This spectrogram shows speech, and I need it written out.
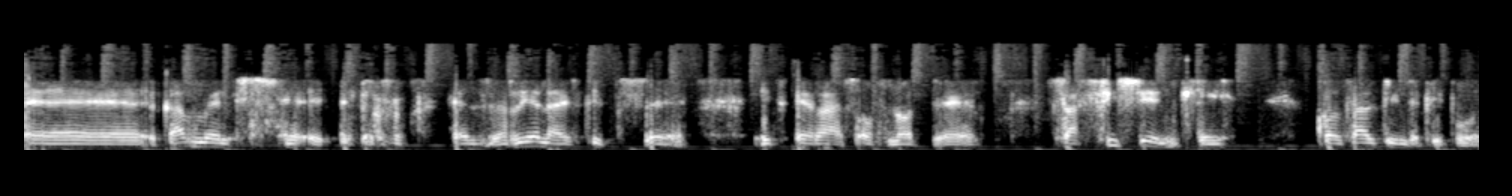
uh, government uh, has realized its uh, its errors of not uh, sufficiently consulting the people.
